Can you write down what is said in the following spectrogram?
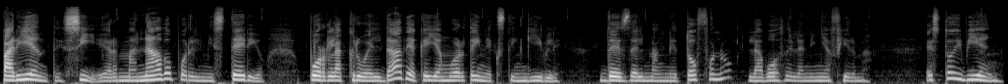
Pariente, sí, hermanado por el misterio, por la crueldad de aquella muerte inextinguible. Desde el magnetófono, la voz de la niña firma. Estoy bien,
